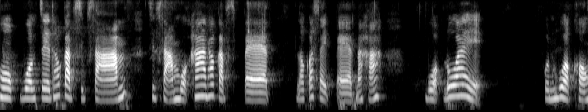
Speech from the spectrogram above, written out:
6 บวก 7 เท่ากับ 13 13 บวก 5 เท่ากับ 18 แล้วก็ใส่ 8 นะคะ บวกด้วยผลบวกของ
